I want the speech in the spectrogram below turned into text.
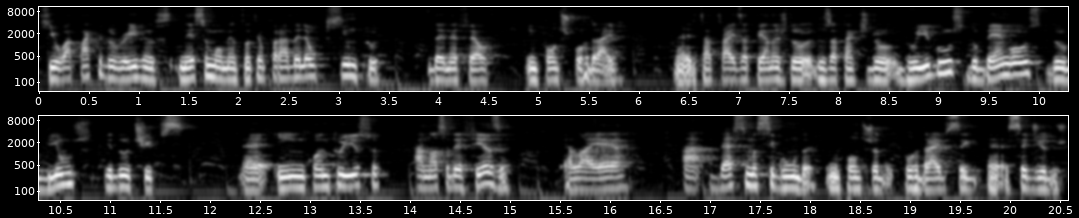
que o ataque do Ravens nesse momento na temporada ele é o quinto da NFL em pontos por drive. Né? Ele está atrás apenas do, dos ataques do, do, Eagles, do Bengals, do Bills e do Chiefs. É, enquanto isso, a nossa defesa ela é a 12 em pontos por drive é, cedidos,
